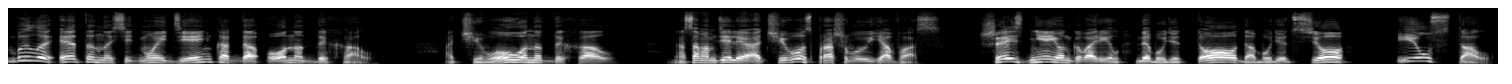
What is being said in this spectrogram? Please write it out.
Было это на седьмой день, когда он отдыхал. От чего он отдыхал? На самом деле, от чего, спрашиваю я вас. Шесть дней он говорил, да будет то, да будет все, и устал.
